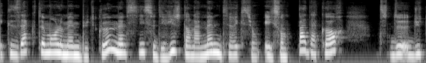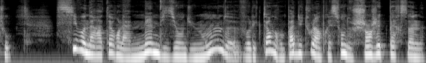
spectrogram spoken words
exactement le même but qu'eux, même s'ils se dirigent dans la même direction et ils sont pas d'accord du tout. Si vos narrateurs ont la même vision du monde, vos lecteurs n'auront pas du tout l'impression de changer de personne.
